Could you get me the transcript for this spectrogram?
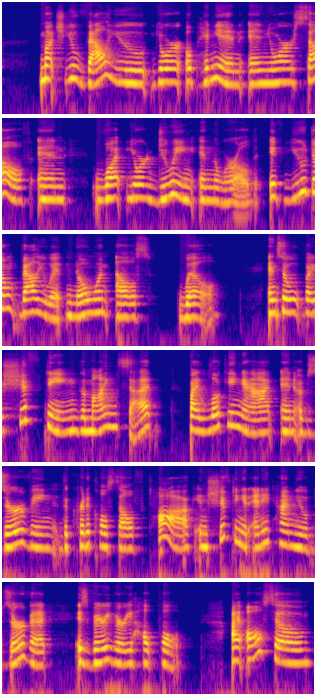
much you value your opinion and yourself and what you're doing in the world. If you don't value it, no one else will. And so by shifting the mindset, by looking at and observing the critical self talk and shifting it anytime you observe it is very, very helpful. I also,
